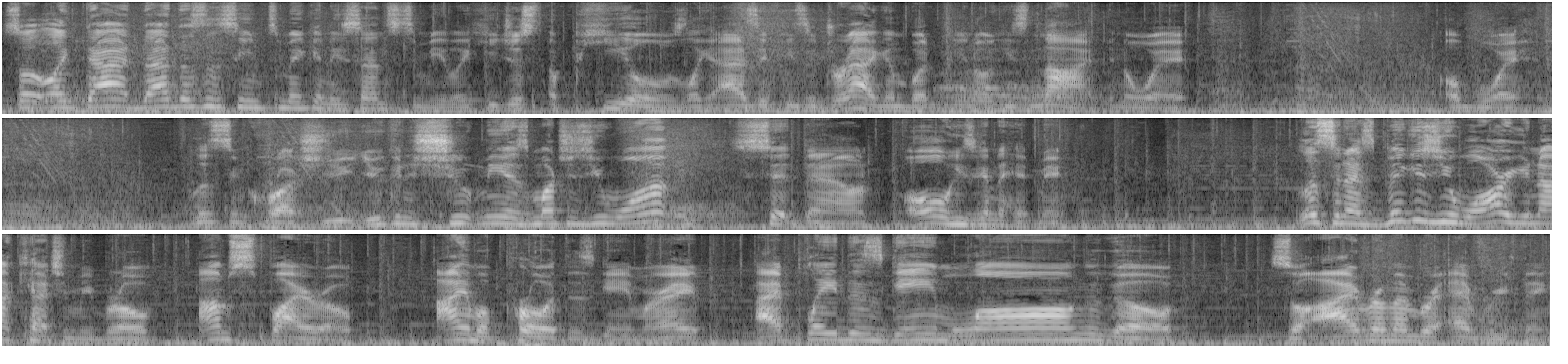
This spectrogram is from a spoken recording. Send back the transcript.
So like that that doesn't seem to make any sense to me. Like he just appeals like as if he's a dragon, but you know, he's not in a way. Oh boy. Listen, Crush, you, you can shoot me as much as you want. Sit down. Oh, he's gonna hit me. Listen, as big as you are, you're not catching me, bro. I'm Spyro. I am a pro at this game, alright? I played this game long ago, so I remember everything.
